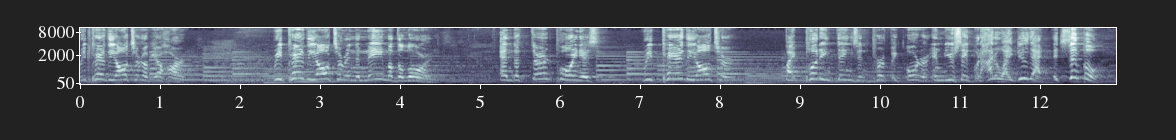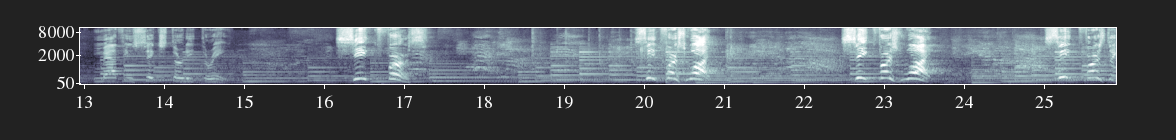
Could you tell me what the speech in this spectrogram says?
Repair the altar of your heart. Repair the altar in the name of the Lord. And the third point is repair the altar by putting things in perfect order. And you say, but how do I do that? It's simple. Matthew 6 33. Seek first. Seek first what? Seek first what? Seek first the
